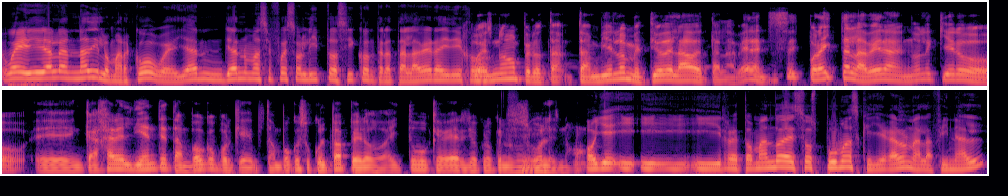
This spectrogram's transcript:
Güey, ya nadie lo marcó, güey. Ya, ya nomás se fue solito así contra Talavera y dijo. Pues no, pero también lo metió del lado de Talavera. Entonces, por ahí Talavera, no le quiero eh, encajar el diente tampoco, porque tampoco es su culpa, pero ahí tuvo que ver, yo creo que en los dos goles, ¿no? Oye, y, y, y retomando a esos Pumas que llegaron a la final.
